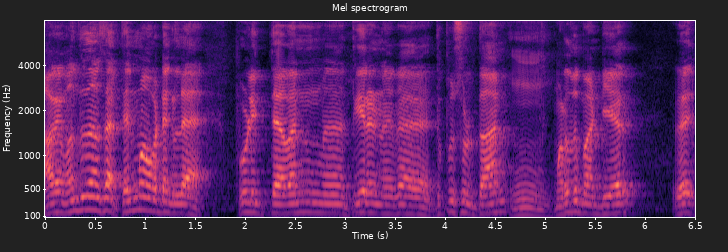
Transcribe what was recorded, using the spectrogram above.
அவன் வந்து தான் சார் தென் மாவட்டங்களில் புலித்தவன் தீரன் திப்பு சுல்தான் மருதுபாண்டியர் வே-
